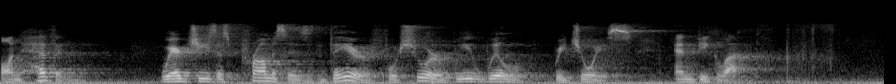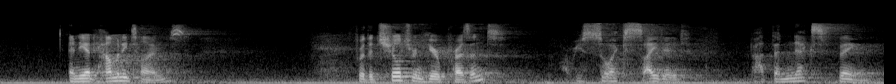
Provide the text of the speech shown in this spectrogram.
on heaven, where Jesus promises there for sure we will rejoice and be glad. And yet, how many times, for the children here present, are we so excited about the next thing?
